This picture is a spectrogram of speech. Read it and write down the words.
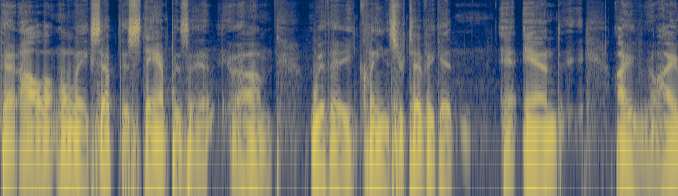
that I'll only accept the stamp as um, with a clean certificate, and I I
